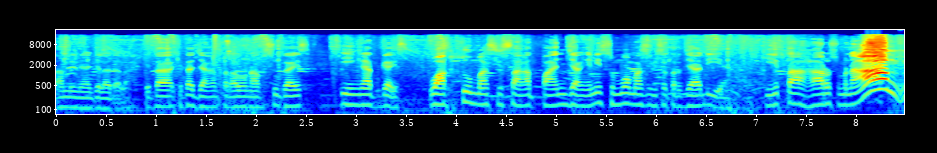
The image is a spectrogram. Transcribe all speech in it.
Ambil ini aja lah udahlah. Kita kita jangan terlalu nafsu guys. Ingat guys, waktu masih sangat panjang. Ini semua masih bisa terjadi ya. Kita harus menang.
